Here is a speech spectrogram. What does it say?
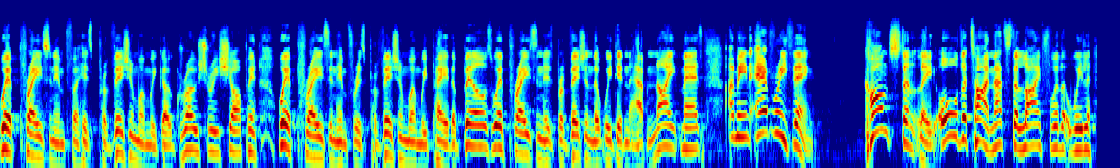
We're praising him for his provision when we go grocery shopping. We're praising him for his provision when we pay the bills. We're praising his provision that we didn't have nightmares. I mean, everything. Constantly, all the time. That's the life that we live.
